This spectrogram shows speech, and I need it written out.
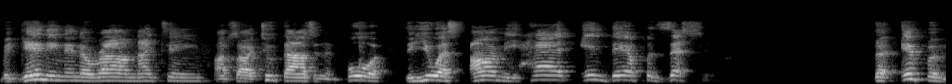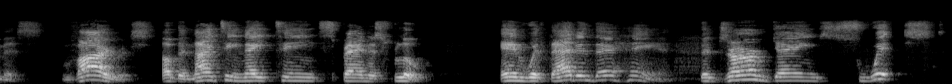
Beginning in around 19, I'm sorry, 2004, the U.S. Army had in their possession the infamous virus of the 1918 Spanish flu. And with that in their hand, the germ game switched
